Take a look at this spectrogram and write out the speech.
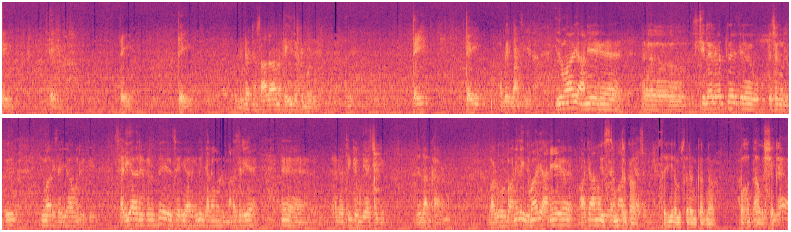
தேய் தேய் தேய் தேய் ஒன்று தட்டும் சாதாரண தேய் தட்டும் பொழுது அது டெய் டெய் அப்படிலாம் செய்யலாம் இது மாதிரி அநேக சில இடத்துல சில விஷயங்கள் இருக்குது இது மாதிரி சரியாகவும் இருக்குது சரியாக இருக்கிறது சரியாக இருக்குது ஜனங்கள் மனசுலேயே ரசிக்க முடியாது செய்யும். அதுதான் காரணம். इस सूत्र का सही अनुसरण करना बहुत आवश्यक है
